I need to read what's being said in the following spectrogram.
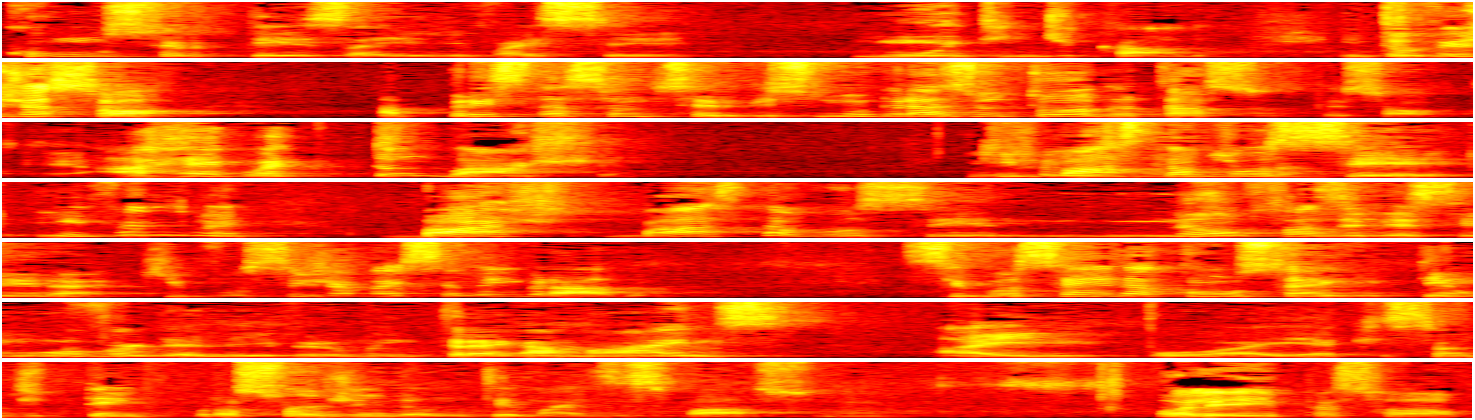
com certeza ele vai ser muito indicado. Então veja só, a prestação de serviço no Brasil toda, tá, pessoal? A régua é tão baixa que basta você, cara. infelizmente, basta você não fazer besteira que você já vai ser lembrado. Se você ainda consegue ter um over delivery, uma entrega a mais, Aí, pô, aí é questão de tempo para sua agenda não ter mais espaço, né? Olha aí, pessoal.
